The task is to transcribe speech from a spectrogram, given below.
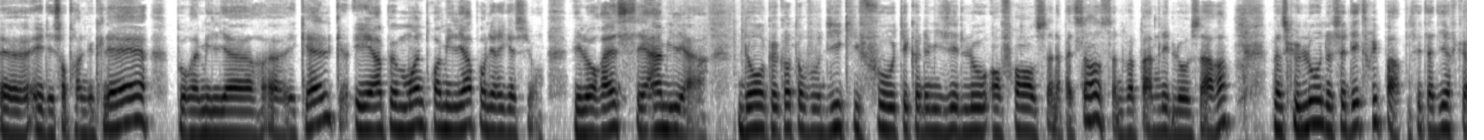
euh, et des centrales nucléaires pour un milliard euh, et quelques et un peu moins de 3 milliards pour l'irrigation. Et le reste, c'est 1 milliard. Donc, quand on vous dit qu'il faut économiser de l'eau en France, ça n'a pas de sens, ça ne va pas amener de l'eau au Sahara, parce que l'eau ne se détruit pas. C'est-à-dire que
